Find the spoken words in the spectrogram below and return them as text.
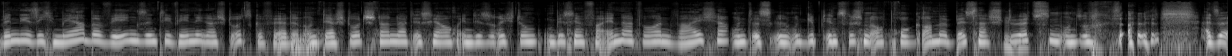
wenn die sich mehr bewegen, sind die weniger sturzgefährdet. Und der Sturzstandard ist ja auch in diese Richtung ein bisschen verändert worden, weicher. Und es äh, gibt inzwischen auch Programme, besser mhm. stürzen und sowas alles. Also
